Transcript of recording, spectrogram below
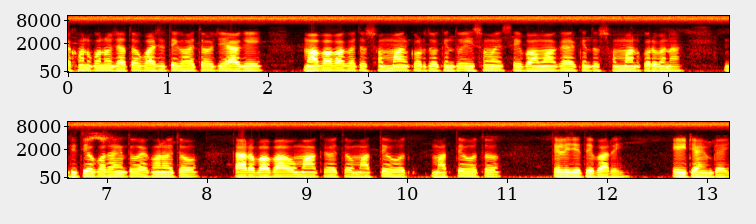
এখন কোনো জাতক বা জাতিক হয়তো যে আগে মা বাবাকে হয়তো সম্মান করতো, কিন্তু এই সময় সেই বাবা মাকে আর কিন্তু সম্মান করবে না। দ্বিতীয় কথা কিন্তু এখন হয়তো তার বাবা ও মাকে হয়তো মারতেও হত- মারতেও হয়তো তেড়ে যেতে পারে এই টাইমটাই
